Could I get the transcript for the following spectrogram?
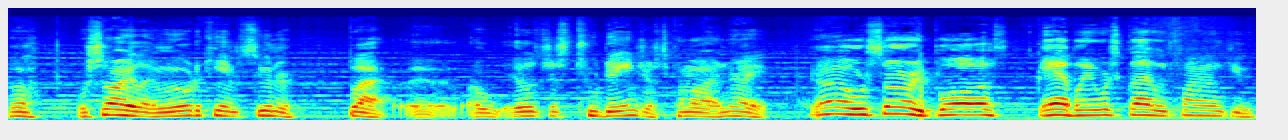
Oh, we're sorry, like, we would have came sooner, but uh, it was just too dangerous to come out at night. Yeah, we're sorry, boss. Yeah, but we're glad we found you.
